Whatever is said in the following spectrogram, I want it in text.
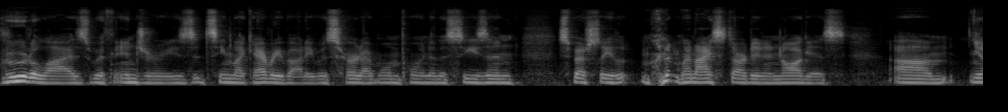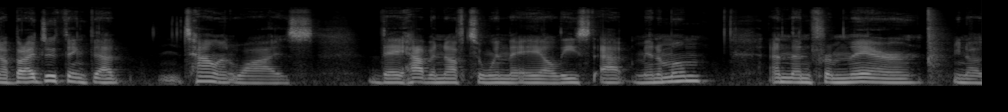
brutalized with injuries. It seemed like everybody was hurt at one point in the season, especially when, when I started in August. Um, you know, but I do think that talent wise, they have enough to win the AL East at minimum. And then from there, you know,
